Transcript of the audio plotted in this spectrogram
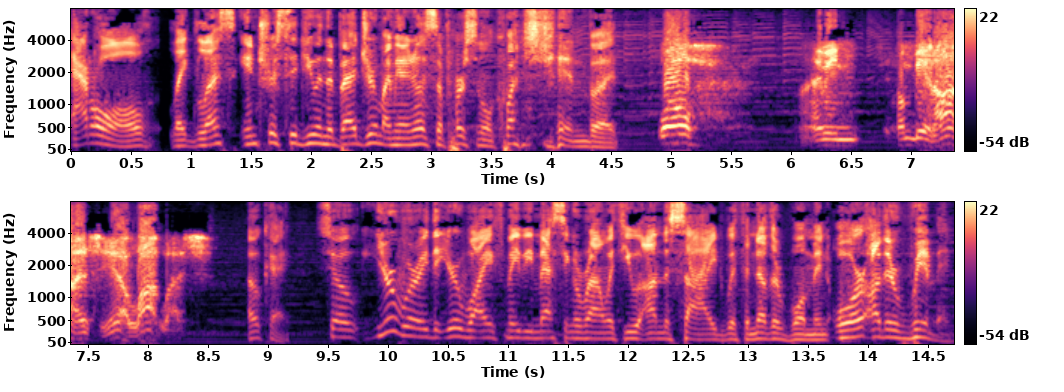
at all like less interested you in the bedroom? I mean, I know it's a personal question, but Well, I mean, if I'm being honest, yeah, a lot less. okay. So you're worried that your wife may be messing around with you on the side with another woman or other women.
